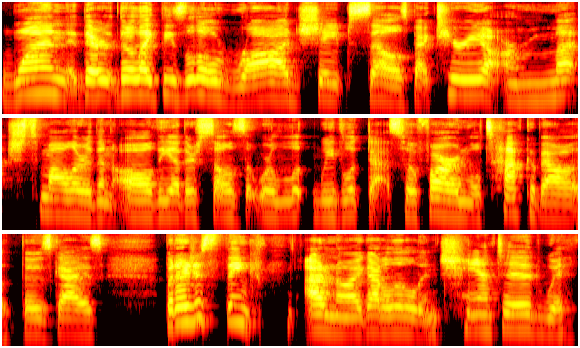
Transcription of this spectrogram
one, they're, they're like these little rod-shaped cells. Bacteria are much smaller than all the other cells that we're we've looked at so far, and we'll talk about those guys. But I just think, I don't know, I got a little enchanted with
